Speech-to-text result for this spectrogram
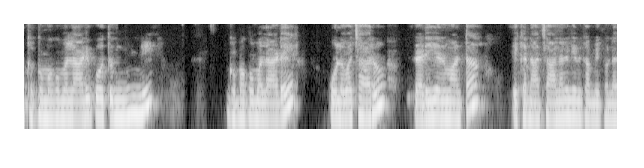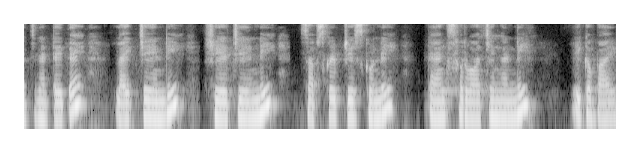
ఇక గుమగుమలాడిపోతుంది. గుమగుమలాడే ఉలవ చారు రెడీ అనమాట ఇక నా ఛానల్ కనుక మీకు నచ్చినట్టయితే లైక్ చేయండి షేర్ చేయండి సబ్స్క్రైబ్ చేసుకోండి. థ్యాంక్స్ ఫర్ వాచింగ్ అండి. ఇక బాయ్.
